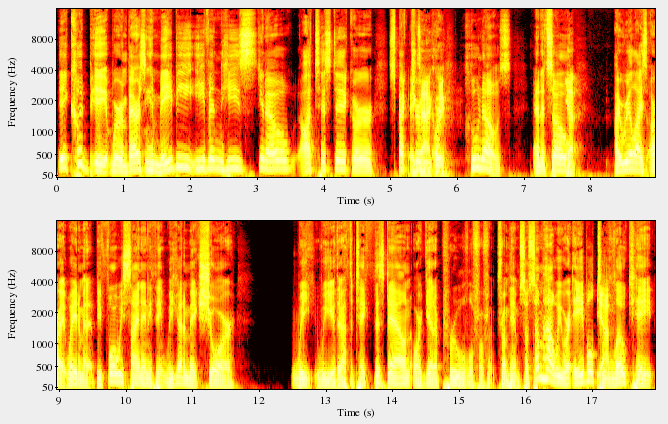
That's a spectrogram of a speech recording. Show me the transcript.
It could be we're embarrassing him. Maybe even he's you know autistic or spectrum Exactly. or who knows. And it's so Yep. I realized, all right, wait a minute. Before we sign anything, we got to make sure we we either have to take this down or get approval from from him. So somehow we were able to Yeah. locate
